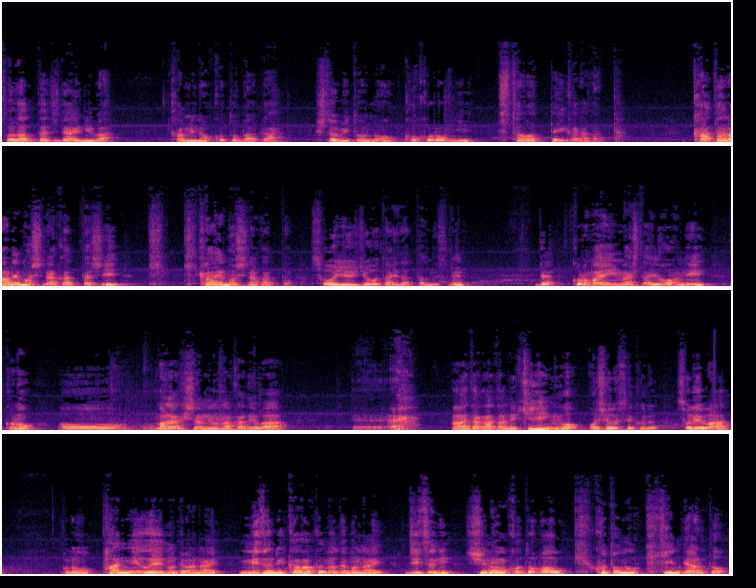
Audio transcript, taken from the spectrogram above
育った時代には神の言葉が人々の心に伝わっていかなかった。語られもしなかったし聞かれもしなかった。そういう状態だったんですね。でこの前言いましたようにこのマラキ書の中では、えー、あなた方に飢饉を押し寄せてくる。それはこのパンに飢えるのではない。水に乾くのでもない。実に主の言葉を聞くことの飢饉であると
